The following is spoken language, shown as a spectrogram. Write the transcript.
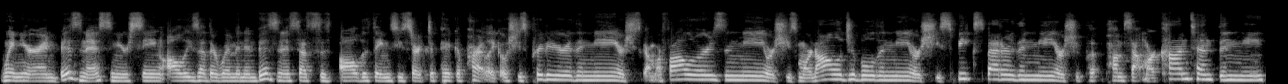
when you're in business and you're seeing all these other women in business that's the, all the things you start to pick apart. Like oh she's prettier than me or she's got more followers than me or she's more knowledgeable than me or she speaks better than me or she put, pumps out more content than me.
